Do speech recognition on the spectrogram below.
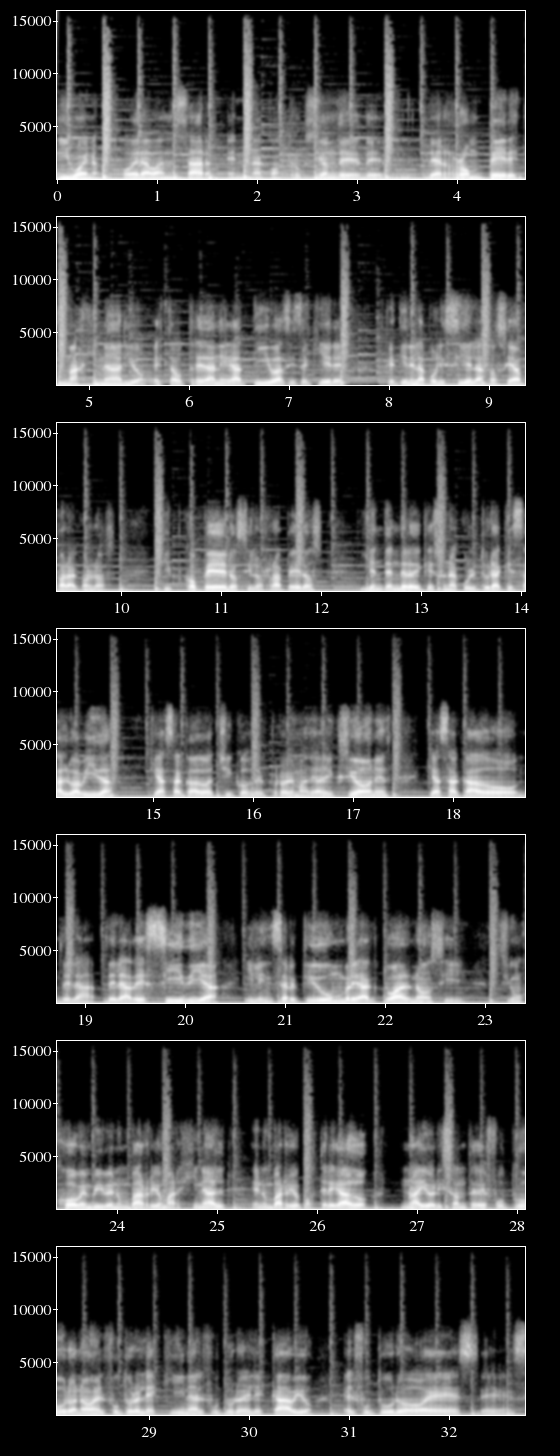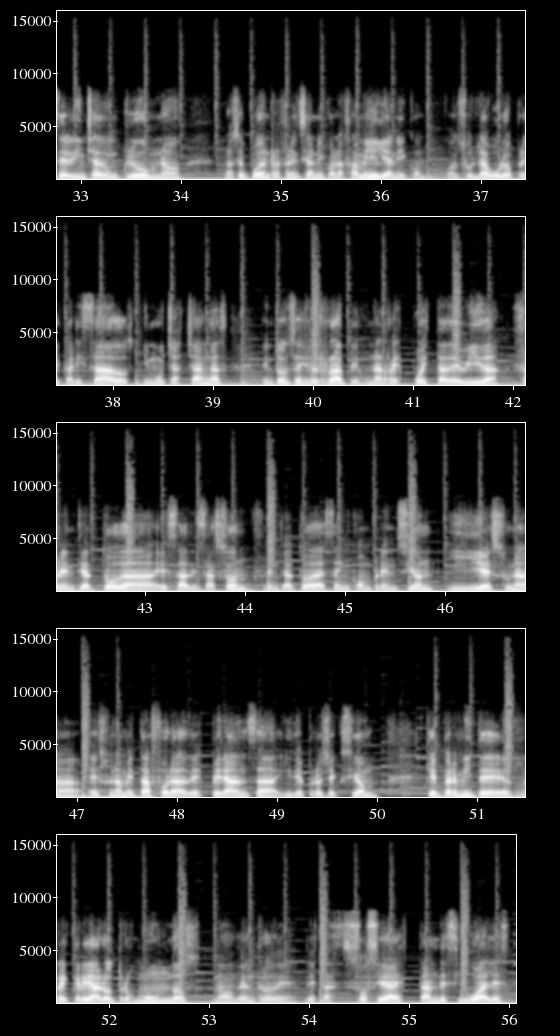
Y bueno, poder avanzar en la construcción de, romper este imaginario, esta otredad negativa, si se quiere, que tiene la policía y la sociedad para con los hip hoperos y los raperos, y entender de que es una cultura que salva vidas, que ha sacado a chicos de problemas de adicciones, que ha sacado de la, de la desidia y la incertidumbre actual, ¿no? Si, si un joven vive en un barrio marginal, en un barrio postergado, no hay horizonte de futuro, ¿no? El futuro es la esquina, el futuro es el escabio, el futuro es eh, ser hincha de un club, ¿no? No se pueden referenciar ni con la familia, ni con, sus laburos precarizados y muchas changas. Entonces el rap es una respuesta de vida frente a toda esa desazón, frente a toda esa incomprensión y es una, es una metáfora de esperanza y de proyección que permite recrear otros mundos ¿no? dentro de, estas sociedades tan desiguales,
